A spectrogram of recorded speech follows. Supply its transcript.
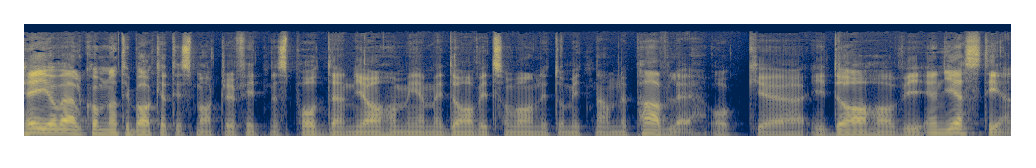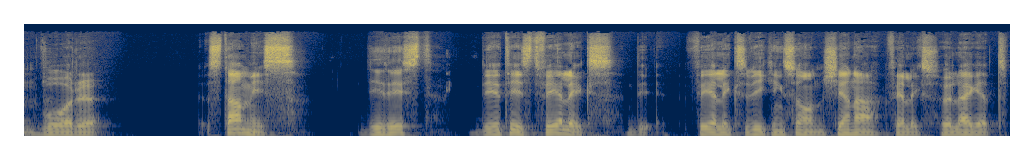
Hej och välkomna tillbaka till Smartare Fitness-podden. Jag har med mig David som vanligt och mitt namn är Pavle. Och eh, idag har vi en gäst igen, vår stammis. Dietist. Dietist Felix. Di- Felix Wikingsson. Tjena Felix, hur är läget?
